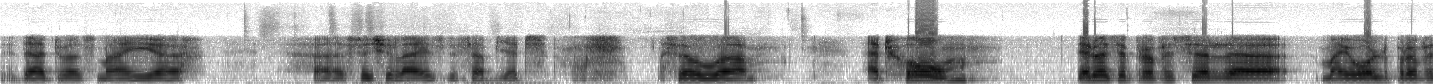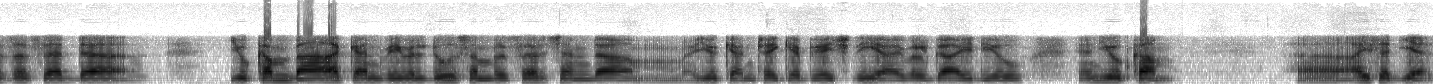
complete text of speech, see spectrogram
That was my uh, uh, specialized subjects. So um, at home, there was a professor, uh, my old professor said, uh, You come back and we will do some research and um, you can take a PhD, I will guide you, and you come. Uh, I said, Yes,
